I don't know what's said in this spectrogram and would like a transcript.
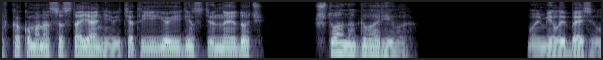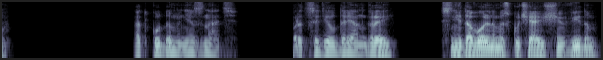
в каком она состоянии, ведь это ее единственная дочь. Что она говорила? Мой милый Безил, откуда мне знать? Процедил Дариан Грей с недовольным и скучающим видом,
